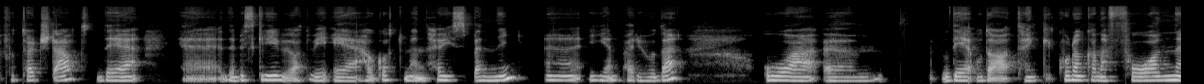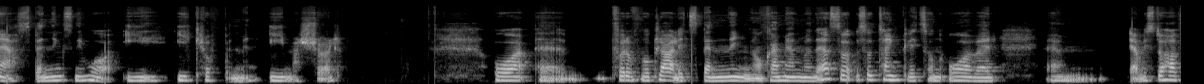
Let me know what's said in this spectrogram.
For touched out, det, det beskriver jo at vi er, har gått med en høy spenning i en periode. Og det å da tenke hvordan kan jeg få ned spenningsnivået i, i kroppen min, i meg sjøl. Og eh, for å forklare litt spenning og hva jeg mener med det, så, så tenk litt sånn over um, ja, Hvis du har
